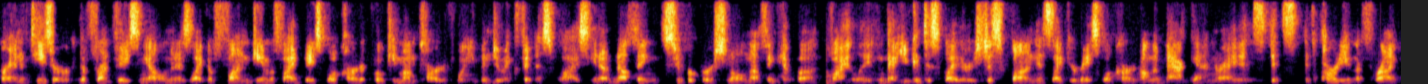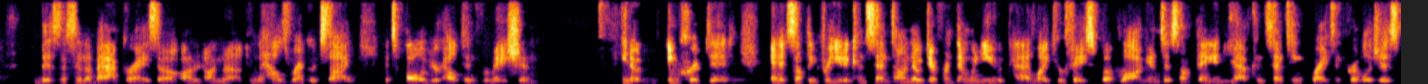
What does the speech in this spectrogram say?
our NFTs are the front facing element is like a fun gamified baseball card or Pokemon card of what you've been doing fitness wise. You know, nothing super personal, nothing HIPAA violating that you can display there. It's just fun. It's like your baseball card on the back end, right? It's, it's, it's party in the front business in the back, right? So on, on the, the health record side, it's all of your health information you know, encrypted and it's something for you to consent on. No different than when you add like your Facebook login to something and you have consenting rights and privileges.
